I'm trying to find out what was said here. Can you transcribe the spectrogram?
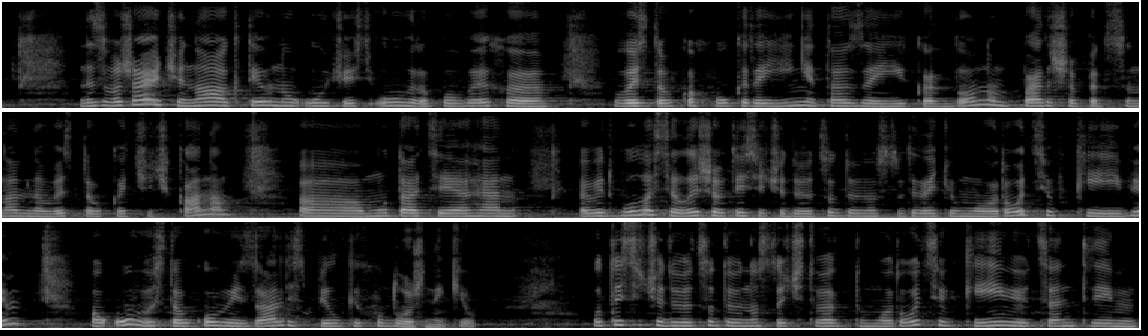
Незважаючи на активну участь у групових е, виставках в Україні та за її кордоном, перша персональна виставка Чичкана Мутація ген відбулася лише в 1993 році в Києві у виставковій залі спілки художників. У 1994 році в Києві в центрі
